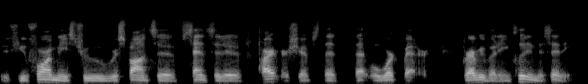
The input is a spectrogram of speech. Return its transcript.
if you form these true responsive sensitive partnerships that that will work better for everybody including the city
